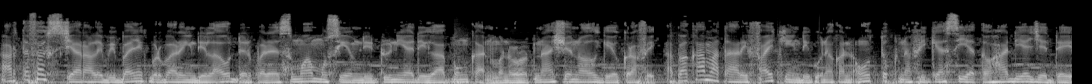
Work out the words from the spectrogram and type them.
Artefak sejarah lebih banyak berbaring di laut daripada semua museum di dunia digabungkan menurut National Geographic. Apakah matahari Viking digunakan untuk navigasi atau hadiah Jedi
